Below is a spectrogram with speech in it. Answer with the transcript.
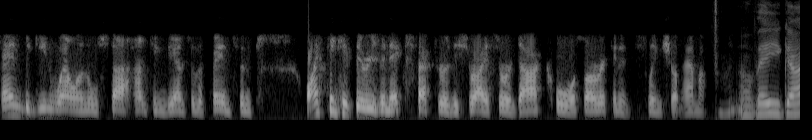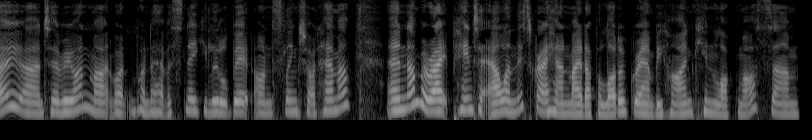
can begin well and will start hunting down to the fence. And I think if there is an X factor of this race or a dark horse, I reckon it's Slingshot Hammer. Well, there you go. Uh, to everyone, might want, want to have a sneaky little bet on Slingshot Hammer. And number eight, Penta Allen. This greyhound made up a lot of ground behind Kinloch Moss. Um,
